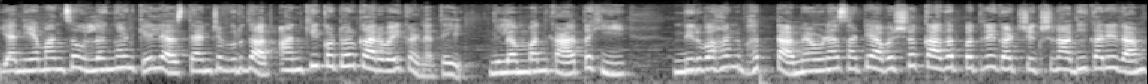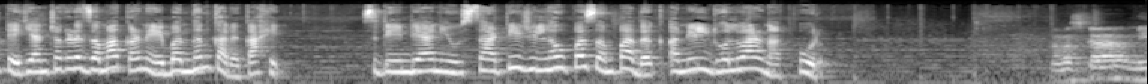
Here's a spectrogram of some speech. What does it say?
या नियमांचं उल्लंघन केल्यास त्यांच्या विरोधात आणखी कठोर कारवाई करण्यात येईल. निलंबन काळातही निर्वहन भत्ता मिळवण्यासाठी आवश्यक कागदपत्रे गट शिक्षणाधिकारी रामटेक यांच्याकडे जमा करणे बंधनकारक आहे. सिटी इंडिया न्यूजसाठी जिल्हा उपसंपादक अनिल ढोलवार नागपूर नमस्कार मी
